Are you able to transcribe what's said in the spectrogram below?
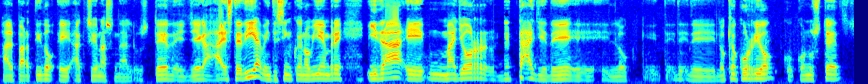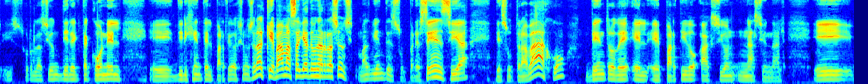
al Partido eh, Acción Nacional. Usted eh, llega a este día, 25 de noviembre, y da un mayor detalle de lo de, lo que ocurrió con usted y su relación directa con el eh, dirigente del Partido de Acción Nacional, que va más allá de una relación, más bien de su presencia, de su trabajo dentro del eh, Partido Acción Nacional. Eh,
